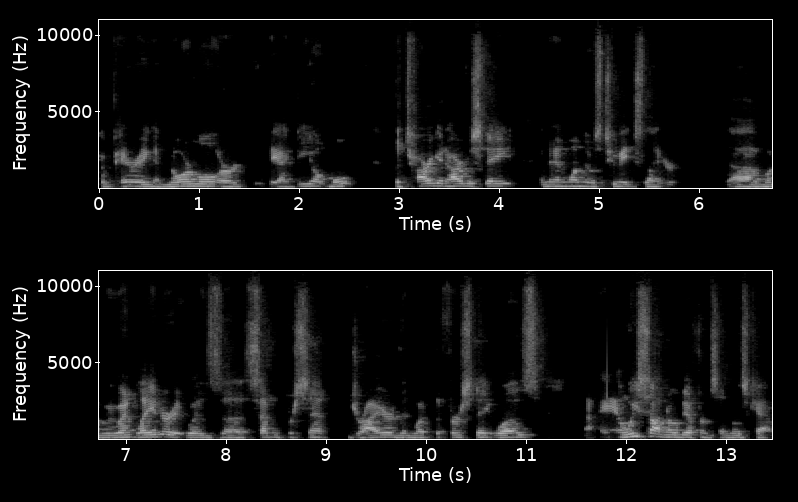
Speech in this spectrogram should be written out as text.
comparing a normal or the ideal, the target harvest date, and then one that was two weeks later. Uh, when we went later, it was uh, 7% drier than what the first date was. And we saw no difference in those cattle.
